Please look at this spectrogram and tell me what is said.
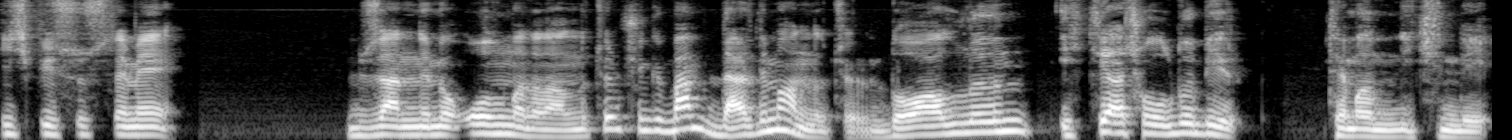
Hiçbir süsleme, düzenleme olmadan anlatıyorum. Çünkü ben derdimi anlatıyorum. Doğallığın ihtiyaç olduğu bir temanın içindeyim.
